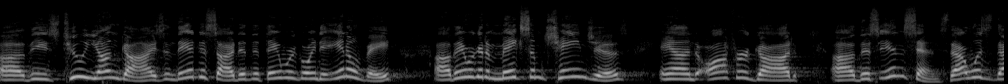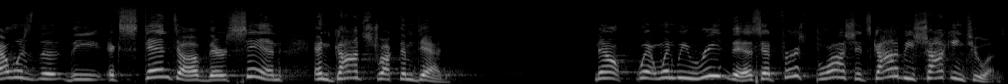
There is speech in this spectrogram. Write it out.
uh, these two young guys, and they had decided that they were going to innovate. Uh, they were going to make some changes and offer God uh, this incense. That was, that was the, the extent of their sin, and God struck them dead. Now, when, when we read this, at first blush, it's got to be shocking to us.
